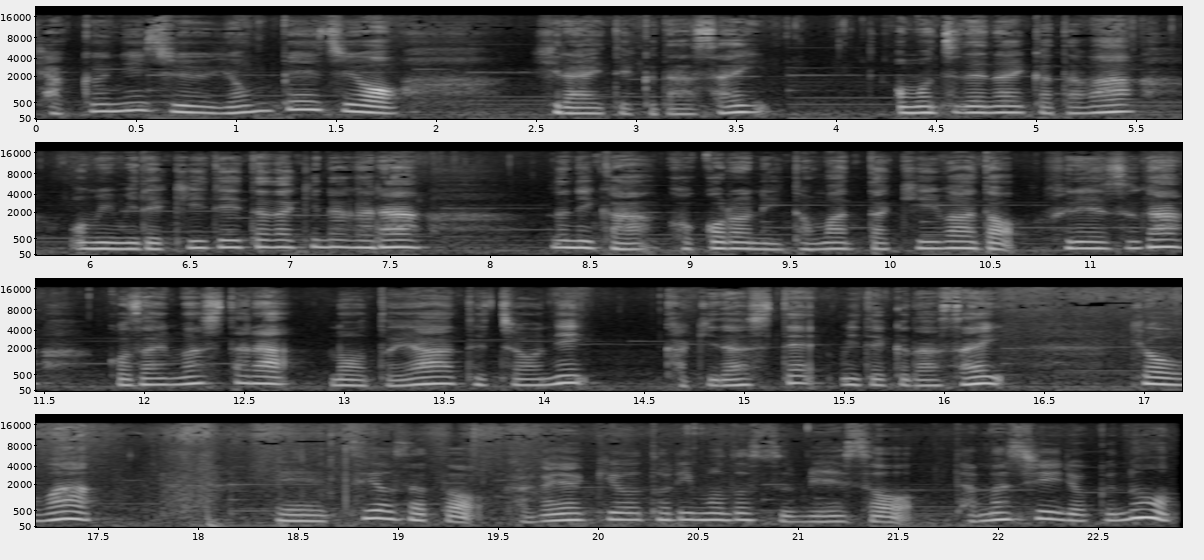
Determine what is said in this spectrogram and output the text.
124ページを開いてください。お持ちでない方はお耳で聞いていただきながら何か心に留まったキーワードフレーズがございましたらノートや手帳に書き出してみてください。今日は、えー、強さと輝きを取り戻す瞑想魂力の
